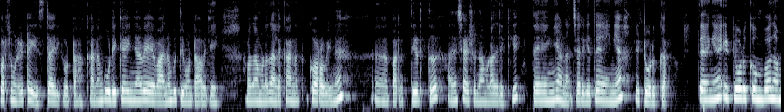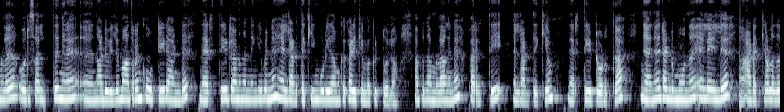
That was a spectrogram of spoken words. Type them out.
കുറച്ചും കൂടി ടേസ്റ്റ് ആയിരിക്കും കേട്ടോ. കനം കൂടി കഴിഞ്ഞാൽ വേവാനും ബുദ്ധിമുട്ടാവില്ലേ? അപ്പോൾ നമ്മൾ നല്ല കന കുറവിന് പരത്തിയെടുത്ത് അതിന് ശേഷം നമ്മൾ അതിലേക്ക് തേങ്ങയാണ് ചെറിയ തേങ്ങ ഇട്ട് കൊടുക്കുക. തേങ്ങ ഇട്ട് കൊടുക്കുമ്പോൾ നമ്മൾ ഒരു സ്ഥലത്ത് ഇങ്ങനെ നടുവിൽ മാത്രം കൂട്ടിയിടാണ്ട് നിരത്തിയിടുകയാണെന്നുണ്ടെങ്കിൽ പിന്നെ എല്ലായിടത്തേക്കും കൂടി നമുക്ക് കഴിക്കുമ്പോൾ കിട്ടുമല്ലോ അപ്പോൾ നമ്മൾ അങ്ങനെ പരത്തി എല്ലായിടത്തേക്കും നിരത്തി ഇട്ട് കൊടുക്കുക. ഞാൻ രണ്ട് മൂന്ന് ഇലയിൽ അടയ്ക്കുള്ളത്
